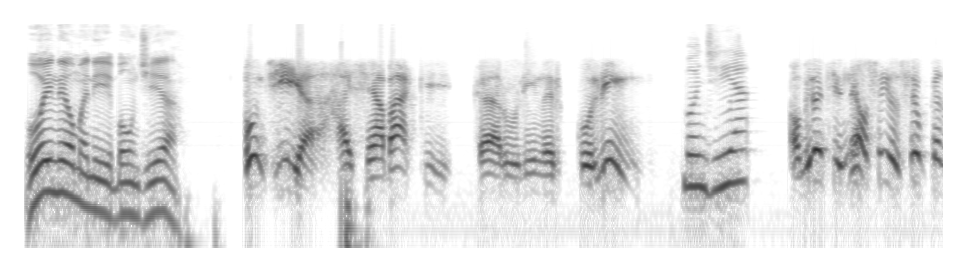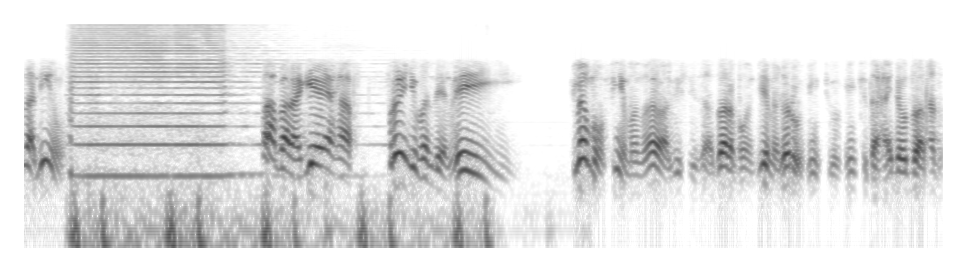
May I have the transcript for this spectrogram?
Oi, Neumani, bom dia. Bom dia, Raíssen Abac, Carolina Ercolim. Bom dia. Almirante Nelson e o seu pedalinho. Bárbara Guerra, Frânio Vanderlei, Clã Bonfim, Manuel Alice Isadora, bom dia, melhor ouvinte, ouvinte da Rádio Eldorado,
